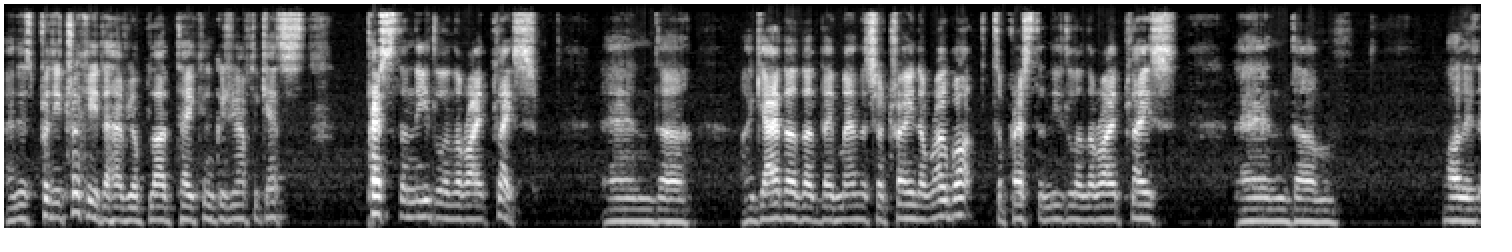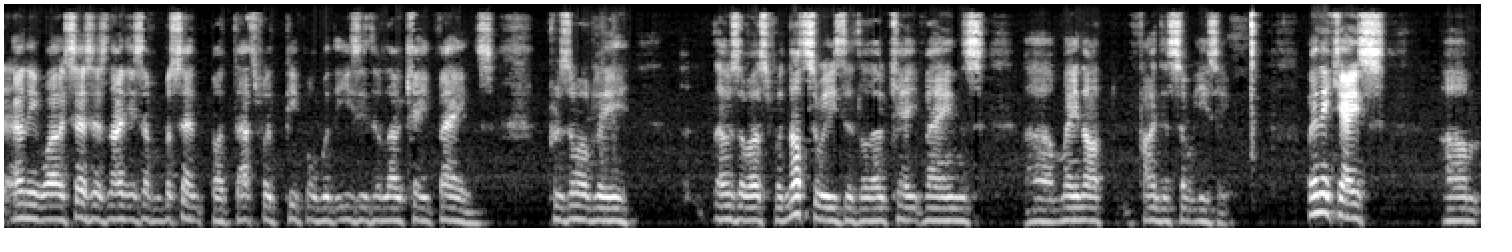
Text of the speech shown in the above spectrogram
and it's pretty tricky to have your blood taken because you have to guess press the needle in the right place. And uh, I gather that they managed to train a robot to press the needle in the right place. And um, well, it only well it says it's 97%, but that's with people with easy to locate veins. Presumably, those of us with not so easy to locate veins uh, may not find it so easy. In any case, um,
